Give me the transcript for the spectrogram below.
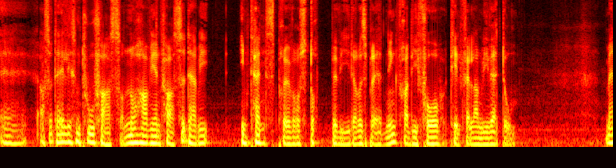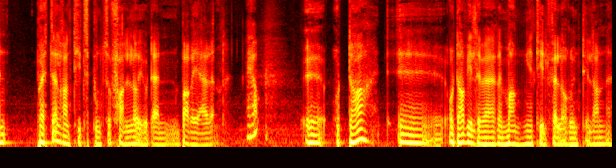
eh, Altså, det er liksom to faser. Nå har vi en fase der vi intenst prøver å stoppe videre spredning fra de få tilfellene vi vet om. Men på et eller annet tidspunkt så faller jo den barrieren. Ja. Eh, og, da, eh, og da vil det være mange tilfeller rundt i landet.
